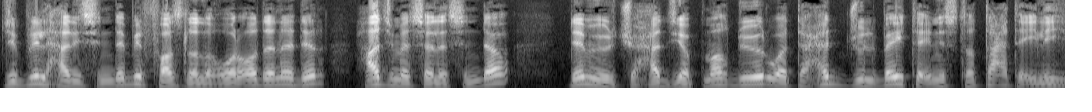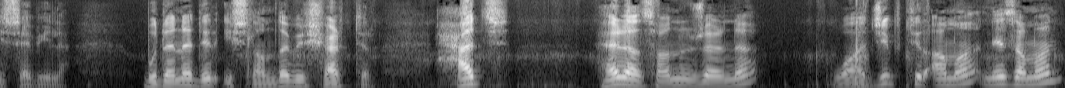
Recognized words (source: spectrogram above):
Cibril hadisinde bir fazlalık var. O da nedir? Hac meselesinde demiyor ki hac yapmak diyor ve tehaccül beyte in istata'te ileyhi sebile. Bu da nedir? İslam'da bir şarttır. Hac her insanın üzerine vaciptir ama ne zaman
